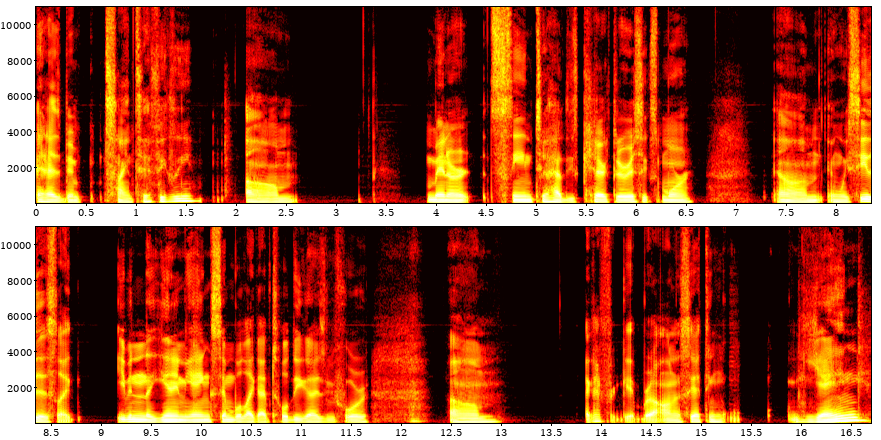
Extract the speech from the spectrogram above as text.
it has been scientifically um men are seen to have these characteristics more Um, and we see this like even in the yin and yang symbol, like I've told you guys before. Um, like I forget, bro. Honestly, I think yang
